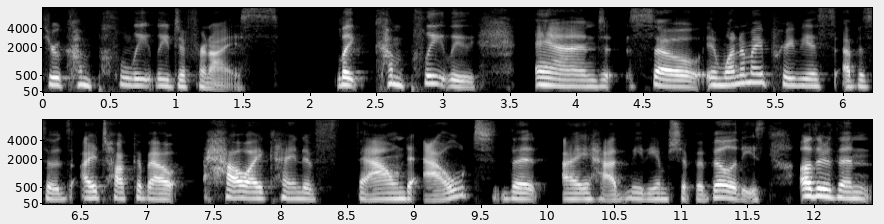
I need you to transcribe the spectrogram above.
through completely different eyes. Like completely. And so in one of my previous episodes, I talk about how I kind of found out that I had mediumship abilities, other than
